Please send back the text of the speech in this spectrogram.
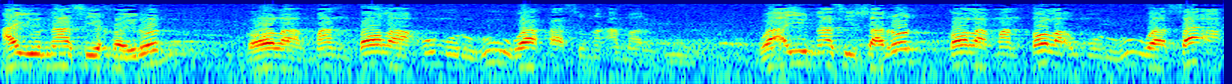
Ayunasi khairun qala man tola umuruhu wa kasuna amaluhu. Wa ayunasi sarun qala man tola umuruhu wa sa'a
